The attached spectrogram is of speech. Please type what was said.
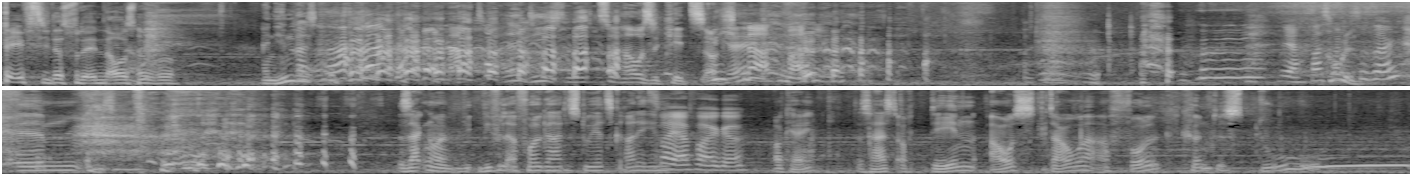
Dave sieht das von innen aus nur so. Ein Hinweis. Macht all dies nicht zu Hause, Kids, Nicht okay? Ja, was wolltest du sagen? Ähm, sag nochmal, wie, wie viele Erfolge hattest du jetzt gerade hin? Zwei Erfolge. Okay, das heißt, auch den Ausdauererfolg könntest du.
